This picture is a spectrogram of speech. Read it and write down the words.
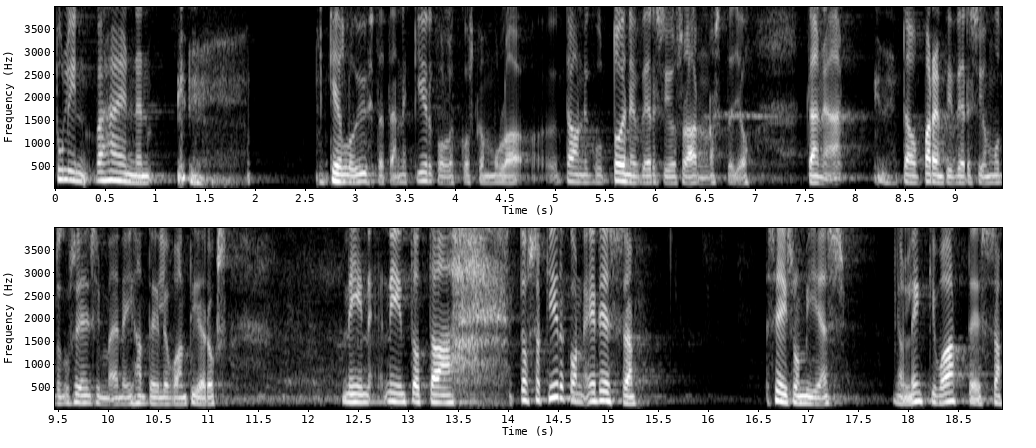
Tulin vähän ennen kello yhtä tänne kirkolle, koska mulla, tämä on niin toinen versio saarnasta jo tänään. Tämä on parempi versio muuten kuin se ensimmäinen, ihan teille vaan tiedoksi. Niin, niin tota, kirkon edessä seisoi mies, on lenkkivaatteissa.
